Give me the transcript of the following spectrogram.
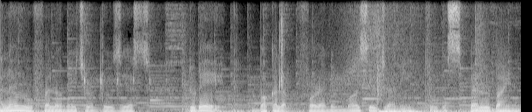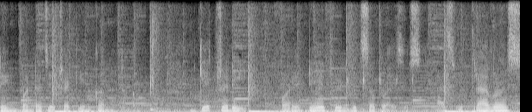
Hello, fellow nature enthusiasts. Today, buckle up for an immersive journey through the spellbinding Bandaje Trek in Karnataka. Get ready for a day filled with surprises as we traverse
